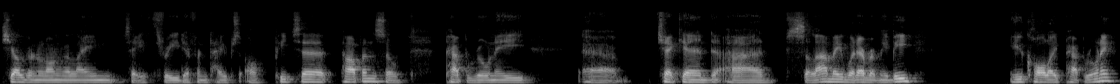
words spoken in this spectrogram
children along the line, say three different types of pizza toppings. So pepperoni, uh, chicken, uh, salami, whatever it may be. You call out pepperoni.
